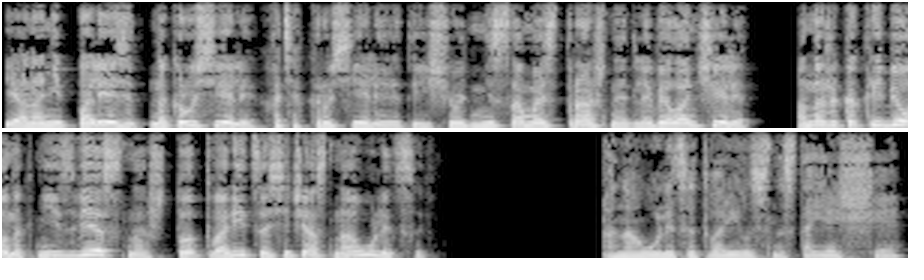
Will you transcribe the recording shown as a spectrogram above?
И она не полезет на карусели, хотя карусели — это еще не самое страшное для виолончели. Она же как ребенок, неизвестно, что творится сейчас на улице. А на улице творилась настоящая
